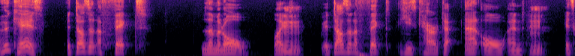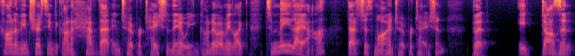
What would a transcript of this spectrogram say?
Who cares? It doesn't affect them at all. Like. Mm it doesn't affect his character at all. And mm. it's kind of interesting to kind of have that interpretation there where you can kind of, I mean, like to me, they are. That's just my interpretation. But it doesn't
